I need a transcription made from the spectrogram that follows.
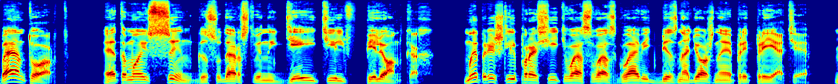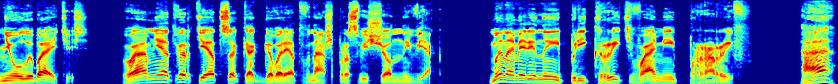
Бентуорт, это мой сын, государственный деятель в пеленках. Мы пришли просить вас возглавить безнадежное предприятие. Не улыбайтесь. Вам не отвертеться, как говорят в наш просвещенный век. Мы намерены прикрыть вами прорыв. А?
